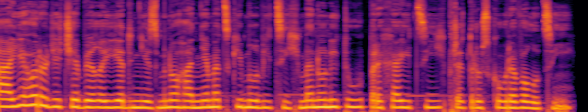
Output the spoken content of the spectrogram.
a jeho rodiče byli jedni z mnoha německy mluvících menonitů prchajících před ruskou revolucí.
